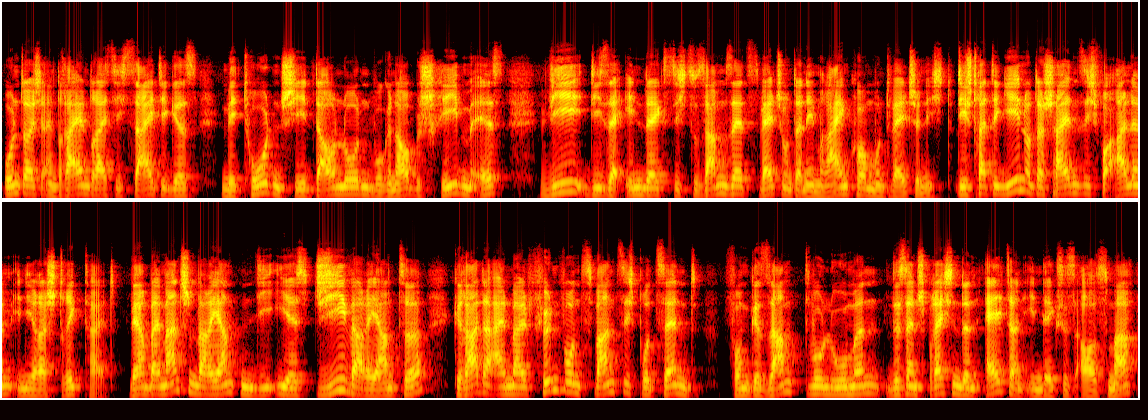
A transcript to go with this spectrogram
und euch ein 33-seitiges Methodensheet downloaden, wo genau beschrieben ist, wie dieser Index sich zusammensetzt, welche Unternehmen reinkommen und welche nicht. Die Strategien unterscheiden sich vor allem in ihrer Striktheit. Während bei manchen Varianten die ESG-Variante gerade einmal 25 Prozent vom Gesamtvolumen des entsprechenden Elternindexes ausmacht,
